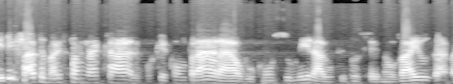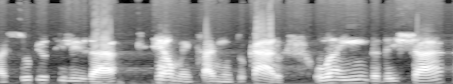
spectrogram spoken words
E de fato vai se tornar caro, porque comprar algo, consumir algo que você não vai usar, vai subutilizar, realmente sai muito caro. Ou ainda deixar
